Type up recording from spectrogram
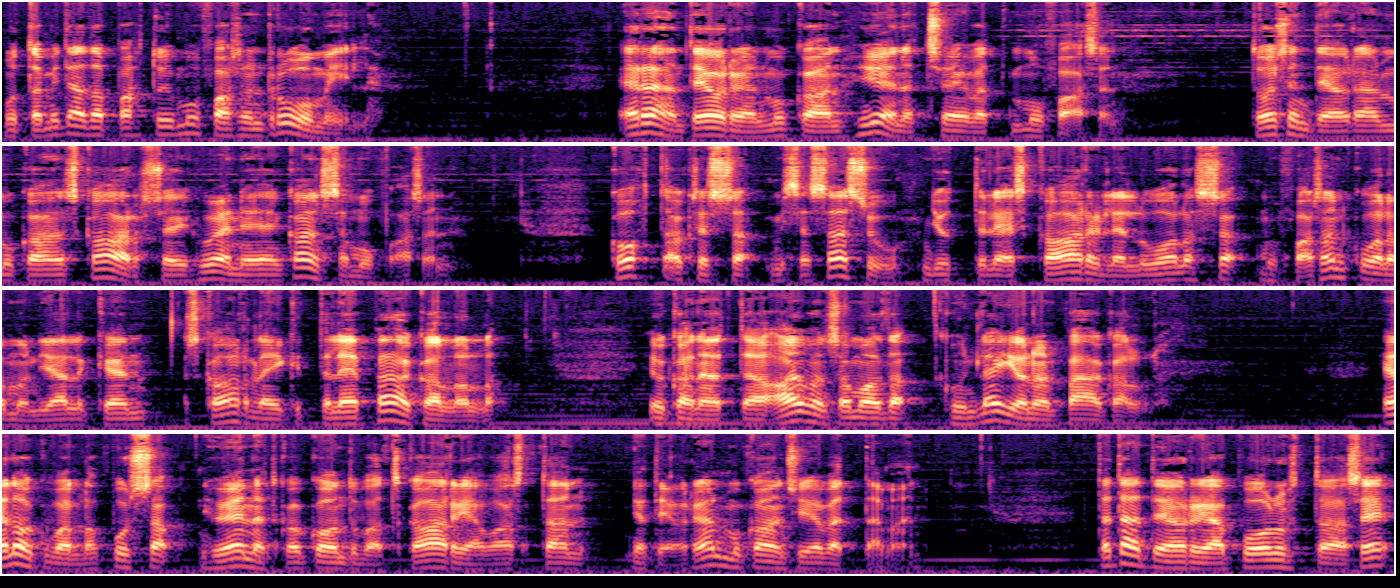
Mutta mitä tapahtui Mufasan ruumiille? Erään teorian mukaan hyönät söivät Mufasan. Toisen teorian mukaan Scar söi hyöneen kanssa Mufasan. Kohtauksessa, missä Sasu juttelee Scarille luolassa Mufasan kuoleman jälkeen, Scar leikittelee pääkallolla, joka näyttää aivan samalta kuin leijonan pääkallo. Elokuvan lopussa hyönät kokoontuvat Scaria vastaan ja teorian mukaan syövät tämän. Tätä teoriaa puolustaa se,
